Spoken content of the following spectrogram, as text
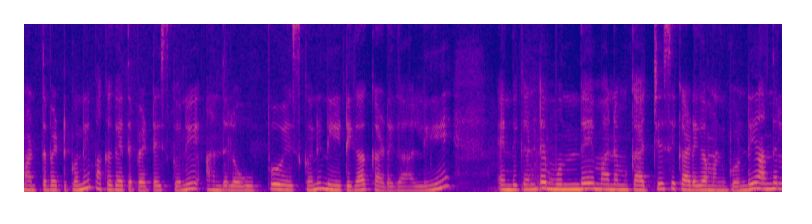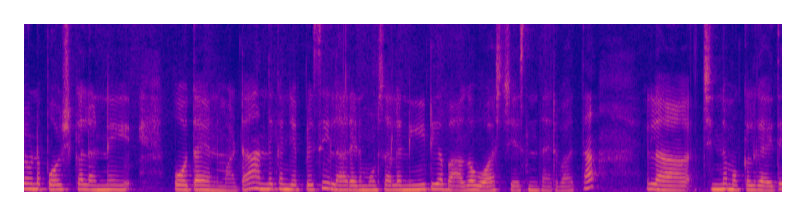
మడత పెట్టుకొని పక్కకైతే పెట్టేసుకొని అందులో ఉప్పు వేసుకొని నీట్గా కడగాలి. ఎందుకంటే ముందే మనం కట్ చేసి కడిగామనుకోండి అందులో ఉన్న పోషకాలన్నీ పోతాయి అన్నమాట అందుకని చెప్పేసి ఇలా రెండు మూడు సార్లు నీట్గా బాగా వాష్ చేసిన తర్వాత ఇలా చిన్న ముక్కలుగా అయితే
